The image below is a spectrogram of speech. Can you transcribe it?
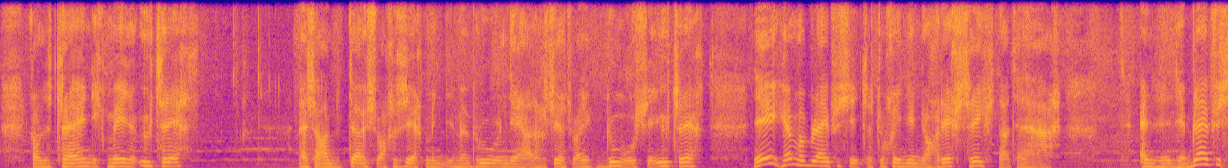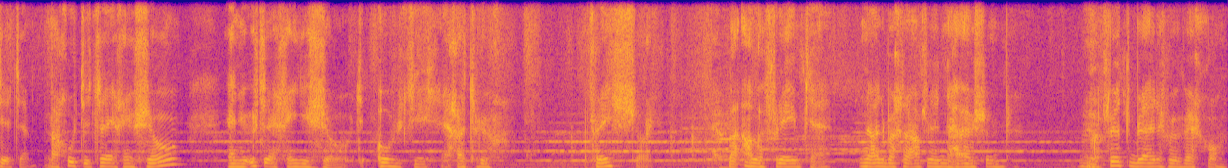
Ik kwam de trein, ik mee naar Utrecht. En ze hadden thuis wel gezegd, mijn, mijn broer en die gezegd wat ik doen moest in Utrecht. Nee, helemaal blijven zitten. Toen ging hij nog rechtstreeks naar Den Haag. En hij blijven zitten. Maar goed, de trein ging zo. En in Utrecht ging hij zo. Oh jee, hij gaat terug. Vreselijk. Maar allemaal vreemd, hè. Na de begrafenis naar huis. Maar veel te blij dat ik weer wegkom.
